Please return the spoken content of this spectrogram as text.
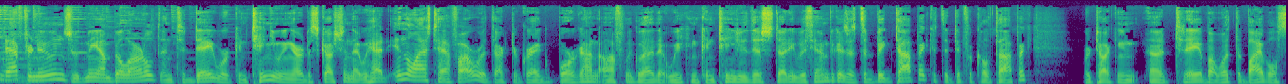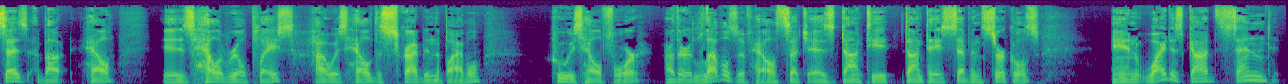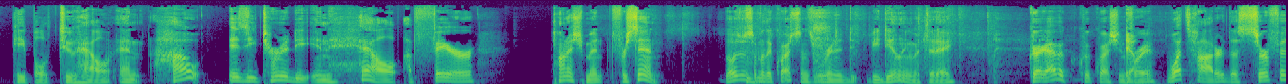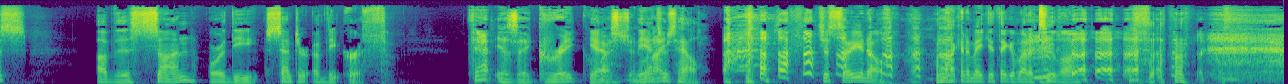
Welcome to Afternoons with me. I'm Bill Arnold, and today we're continuing our discussion that we had in the last half hour with Dr. Greg Bourgond. Awfully glad that we can continue this study with him because it's a big topic, it's a difficult topic. We're talking uh, today about what the Bible says about hell. Is hell a real place? How is hell described in the Bible? Who is hell for? Are there levels of hell, such as Dante, Dante's seven circles? And why does God send people to hell? And how is eternity in hell a fair punishment for sin? Those are some of the questions we're going to be dealing with today. Greg, I have a quick question Yeah. for you. What's hotter, the surface of the sun or the center of the earth? That is a great Yeah, question. The When answer I- is hell. Just so you know, I'm not going to make you think about it too long.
